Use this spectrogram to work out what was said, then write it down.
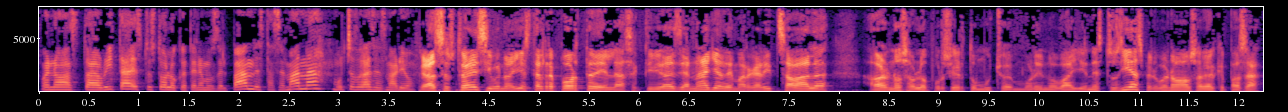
Bueno, hasta ahorita esto es todo lo que tenemos del PAN de esta semana. Muchas gracias, Mario. Gracias a ustedes. Y bueno, ahí está el reporte de las actividades de Anaya, de Margarita Zavala. Ahora no se habló, por cierto, mucho de Moreno Valle en estos días, pero bueno, vamos a ver qué pasa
